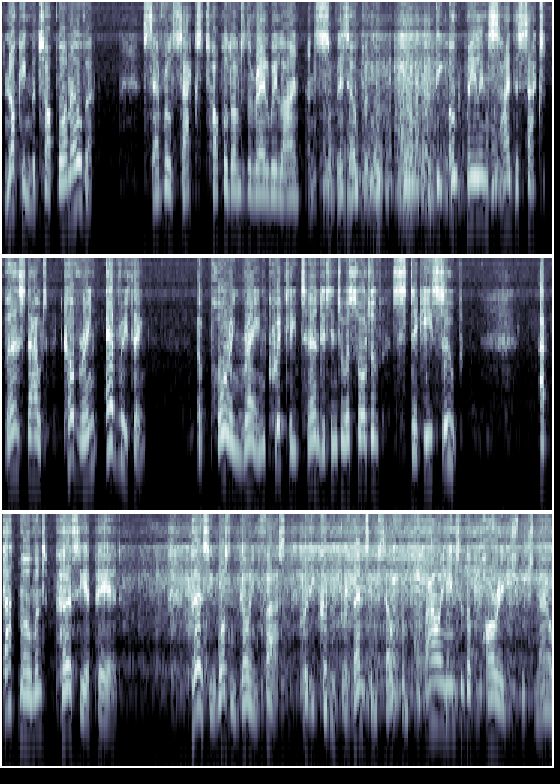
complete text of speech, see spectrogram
knocking the top one over. Several sacks toppled onto the railway line and split open. The oatmeal inside the sacks burst out, covering everything. The pouring rain quickly turned it into a sort of sticky soup. At that moment, Percy appeared. Percy wasn't going fast, but he couldn't prevent himself from ploughing into the porridge which now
